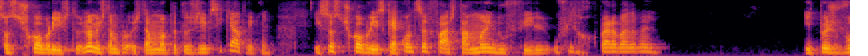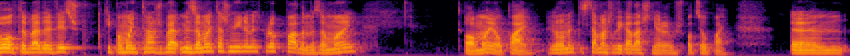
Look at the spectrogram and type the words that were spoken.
só se descobre isto. Não, mas isto é, um isto é uma patologia psiquiátrica. E só se descobre isso, que é quando se afasta a mãe do filho, o filho recupera bem bem. E depois volta bem da vezes, porque tipo a mãe traz Mas a mãe está genuinamente preocupada, mas a mãe. Ou a mãe ou o pai. Normalmente isso está mais ligado às senhoras, mas pode ser o pai. Hum,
